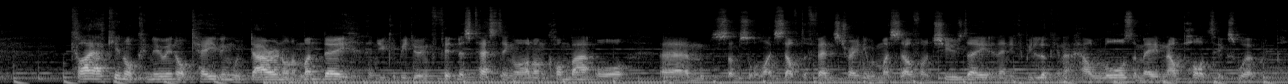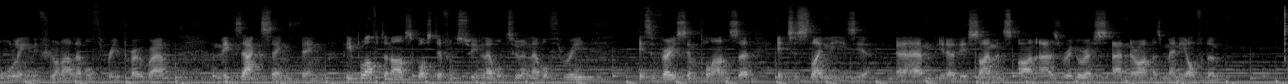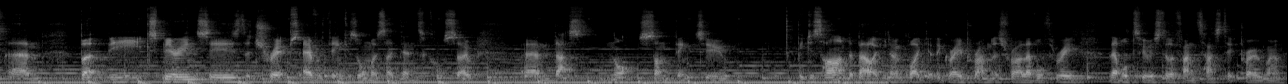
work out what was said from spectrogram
kayaking or canoeing or caving with Darren on a Monday, and you could be doing fitness testing or on combat or um, some sort of like self-defense training with myself on Tuesday, and then you could be looking at how laws are made and how politics work with Pauline if you're on our level three program. And the exact same thing. People often ask what's the difference between level two and level three. It's a very simple answer. It's just slightly easier. Um, you know, the assignments aren't as rigorous and there aren't as many of them. Um, but the experiences, the trips, everything is almost identical. So um, that's not something to be disheartened about if you don't quite get the grade parameters for our level three. Level two is still a fantastic program.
